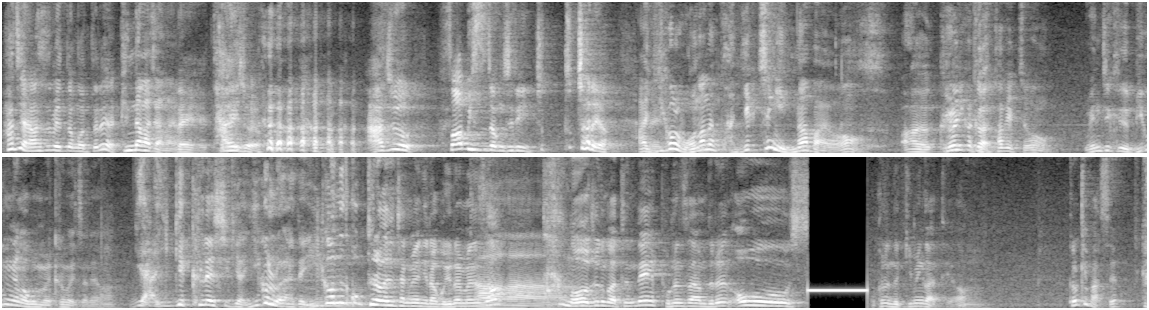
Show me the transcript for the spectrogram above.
하지 않았으면 했던 것들을 빗나가지 않아요. 네, 다 해줘요. 아주 서비스 정신이 투, 투철해요. 아 이걸 원하는 관객층이 있나 봐요. 아, 그러니까 그러니까 계속하겠죠. 왠지 그 미국 영화 보면 그런 거 있잖아요. 야 이게 클래식이야. 이걸 넣어야 돼. 이거는 꼭 들어가는 장면이라고 이러면서 음. 아. 탁 넣어주는 것 같은데 보는 사람들은 오 씨. 그런 느낌인 것 같아요. 음. 그렇게 봤어요?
